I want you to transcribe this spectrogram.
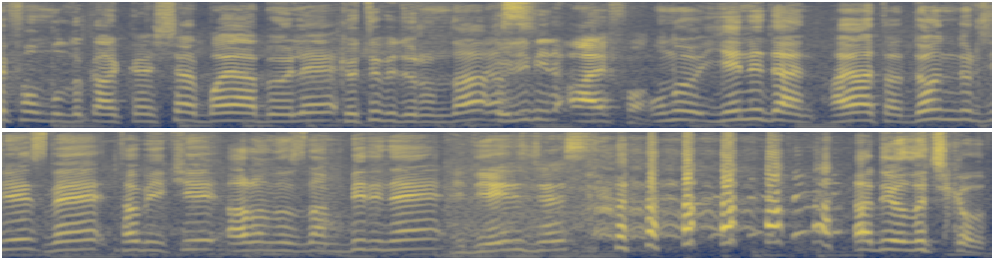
iPhone bulduk arkadaşlar. Bayağı böyle kötü bir durumda. Ölü bir iPhone. Onu yeniden hayata döndüreceğiz ve tabii ki aranızdan birine Hediye edeceğiz. hadi yola çıkalım.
